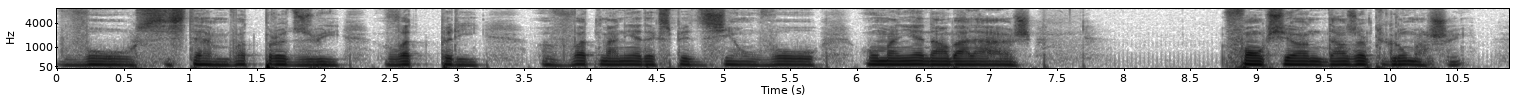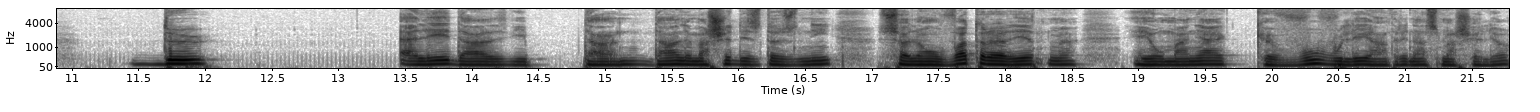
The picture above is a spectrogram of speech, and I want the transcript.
vos systèmes, votre produit, votre prix, votre manière d'expédition, vos, vos manières d'emballage fonctionnent dans un plus gros marché? Deux, aller dans, dans, le marché des États-Unis selon votre rythme et aux manières que vous voulez entrer dans ce marché-là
